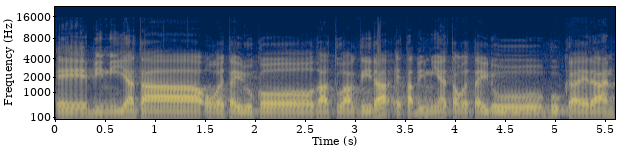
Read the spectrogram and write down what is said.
e, 2008ko datuak dira, eta 2008 bukaeran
